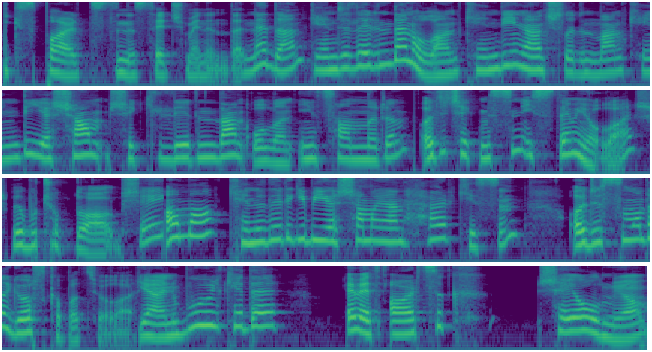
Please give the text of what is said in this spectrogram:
X partisinin seçmeninde. Neden? Kendilerinden olan, kendi inançlarından, kendi yaşam şekillerinden olan insanların acı çekmesini istemiyorlar. Ve bu çok doğal bir şey. Ama kendileri gibi yaşamayan herkesin acısına da göz kapatıyorlar. Yani bu ülkede evet artık şey olmuyor.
